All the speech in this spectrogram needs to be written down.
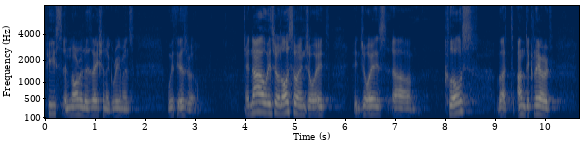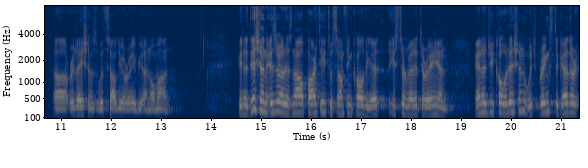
peace and normalization agreements with Israel. And now Israel also enjoyed, enjoys uh, close but undeclared uh, relations with Saudi Arabia and Oman. In addition, Israel is now party to something called the Eastern Mediterranean Energy Coalition, which brings together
